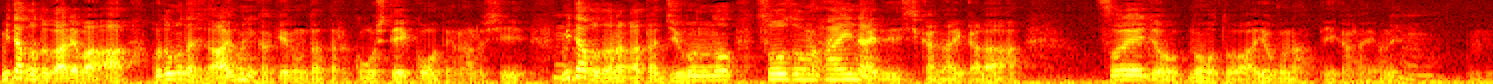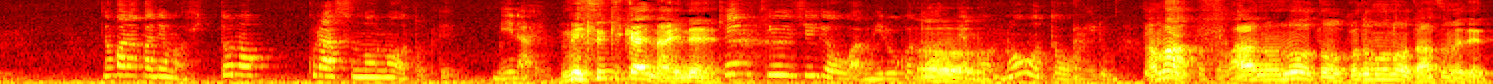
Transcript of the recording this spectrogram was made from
見たことがあればあ子供たちとああいうふうに書けるんだったらこうしていこうってなるし、見たことなかったら自分の想像の範囲内でしかないからそれ以上ノートは良くなっていかないよね、うん。なかなかでも人のクラスのノートって見ないよね。見る機会ないね。研究授業は見ることはあっても、ノートを見るっていうあまことは。ああのノートを子供ノート集めて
